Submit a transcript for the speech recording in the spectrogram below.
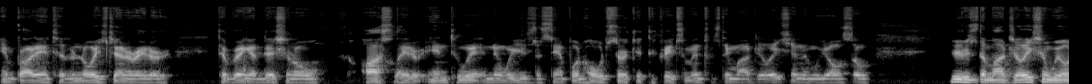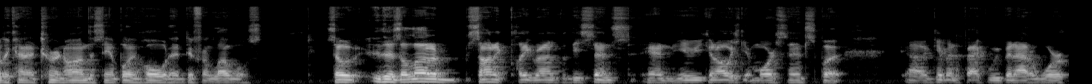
and brought it into the noise generator to bring additional oscillator into it. And then we use the sample and hold circuit to create some interesting modulation. And we also use the modulation wheel to kind of turn on the sampling hold at different levels. So there's a lot of sonic playgrounds with these synths, and you, know, you can always get more synths. But uh, given the fact we've been out of work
